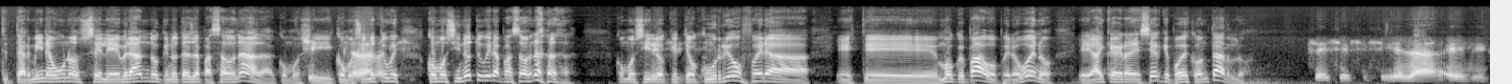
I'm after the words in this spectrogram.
te- termina uno celebrando que no te haya pasado nada, como Sí, si como si no que sí. como si no te hubiera pasado nada, como si Sí, lo que sí, te ocurrió fuera este moco de pavo, pero bueno, eh, hay que agradecer que podés contarlo. Sí, sí, sí, sí, es la, es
